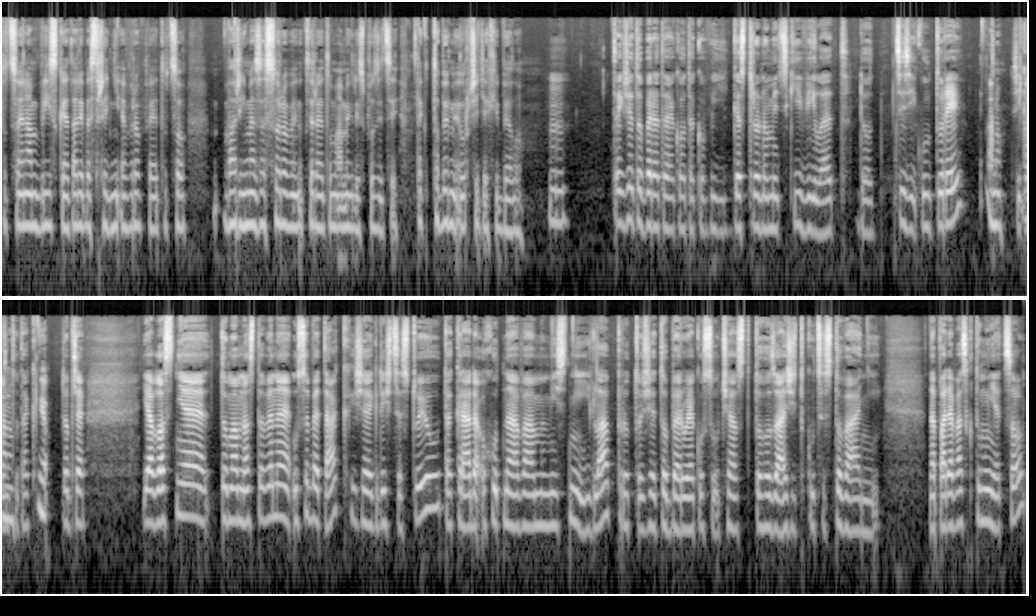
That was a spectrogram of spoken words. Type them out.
to, co je nám blízké tady ve střední Evropě, to, co vaříme ze surovin, které tu máme k dispozici, tak to by mi určitě chybělo. Hmm. Takže to berete jako takový gastronomický výlet do cizí kultury? Ano. Říkám ano. to tak? Jo. Dobře. Já vlastně to mám nastavené u sebe tak, že když cestuju, tak ráda ochutnávám místní jídla, protože to beru jako součást toho zážitku cestování. Napadá vás k tomu něco?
